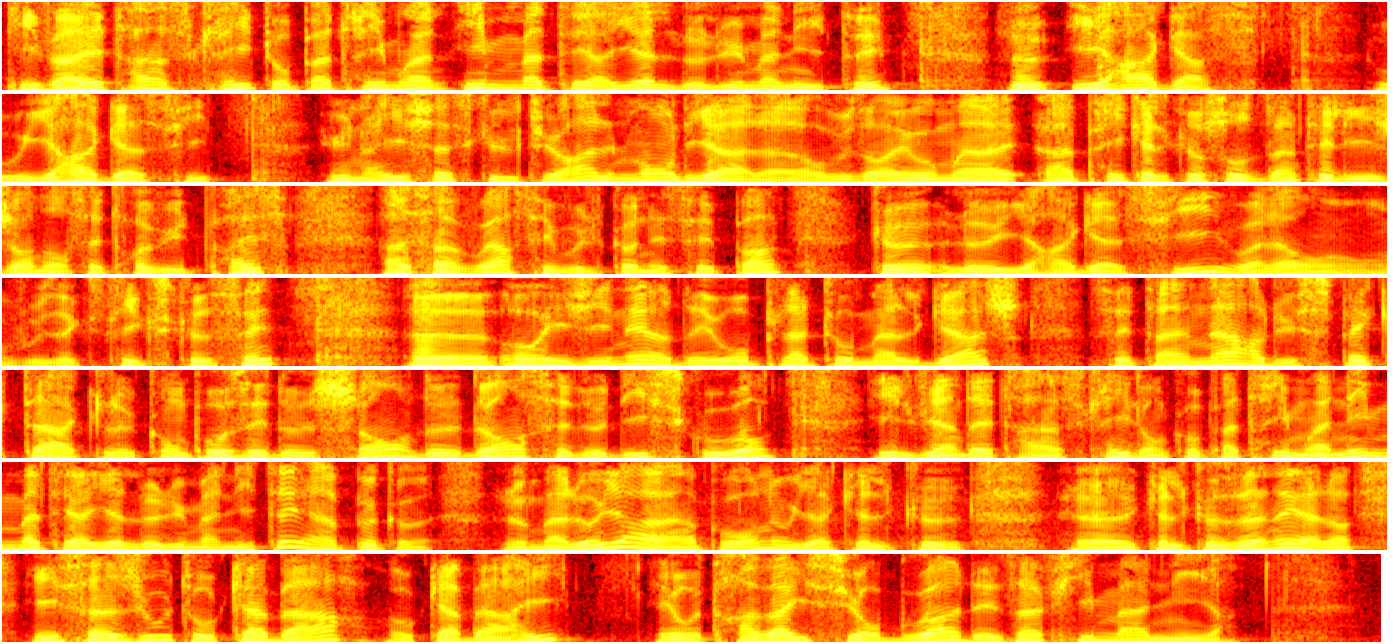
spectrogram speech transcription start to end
qui va être inscrite au patrimoine immatériel de l'humanité, le Iragas ou Iragassi, une richesse culturelle mondiale. Alors vous aurez au moins appris quelque chose d'intelligent dans cette revue de presse, à savoir, si vous ne le connaissez pas, que le Iragassi, voilà, on vous explique ce que c'est, euh, originaire des hauts plateaux malgaches, c'est un art du spectacle composé de chants, de danse et de discours. Il vient d'être inscrit donc au patrimoine immatériel de l'humanité, un peu comme le Maloya hein, pour nous il y a quelques, euh, quelques années. Alors il s'ajoute au kabar, au kabari, et au travail sur bois des affimanirs.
